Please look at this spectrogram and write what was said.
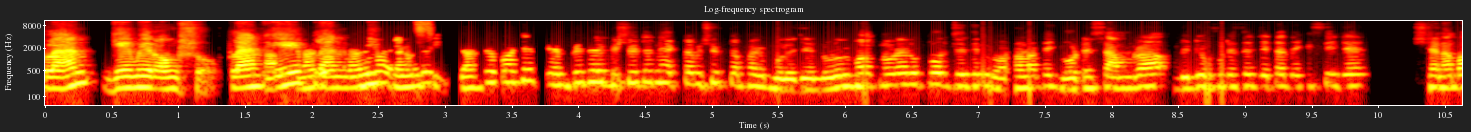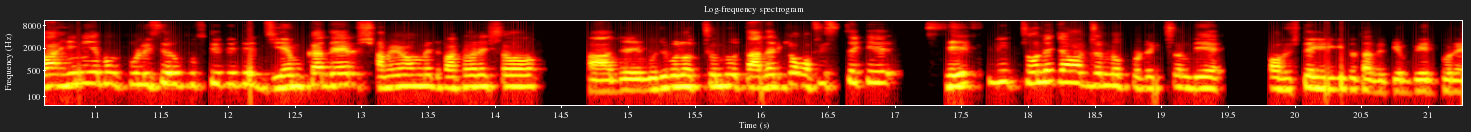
প্ল্যান গেমের অংশ plan A plan B plan C জাতীয় পার্টির এমপিদের বিষয়টা নিয়ে একটা বিষয় একটু আপনাকে বলি যে নুরুল হক নুরের উপর যেদিন ঘটনাটি ঘটেছে আমরা ভিডিও ফুটেজে যেটা দেখেছি যে সেনাবাহিনী এবং পুলিশের উপস্থিতিতে জিএম কাদের শামীম আহমেদ পাটোয়ারি সহ যে মুজিবুল হক চন্দ্র তাদেরকে অফিস থেকে সেফলি চলে যাওয়ার জন্য প্রোটেকশন দিয়ে অফিস থেকে কিন্তু তাদেরকে বের করে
